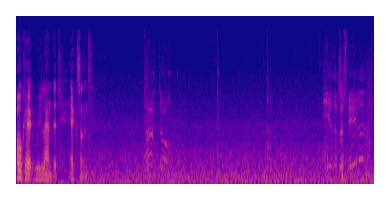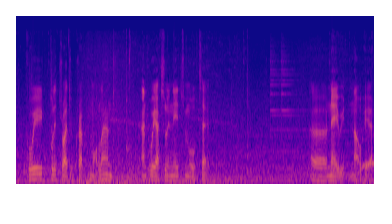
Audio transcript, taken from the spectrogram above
Okay, we landed. Excellent. Just- Quickly try to grab more land. And we actually need to move the uh, navy now here.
